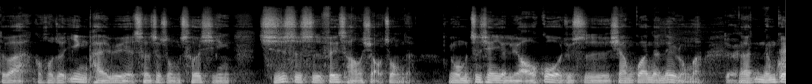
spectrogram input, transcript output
对吧？或者硬派越野车这种车型，其实是非常小众的。因为我们之前也聊过，就是相关的内容嘛。对那能够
